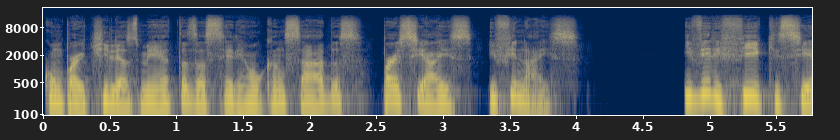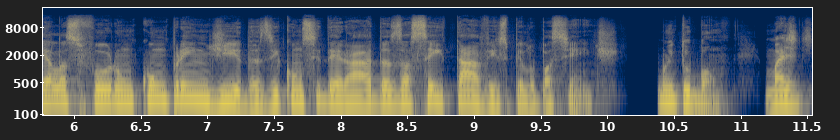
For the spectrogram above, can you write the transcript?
Compartilhe as metas a serem alcançadas, parciais e finais. E verifique se elas foram compreendidas e consideradas aceitáveis pelo paciente. Muito bom. Mas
